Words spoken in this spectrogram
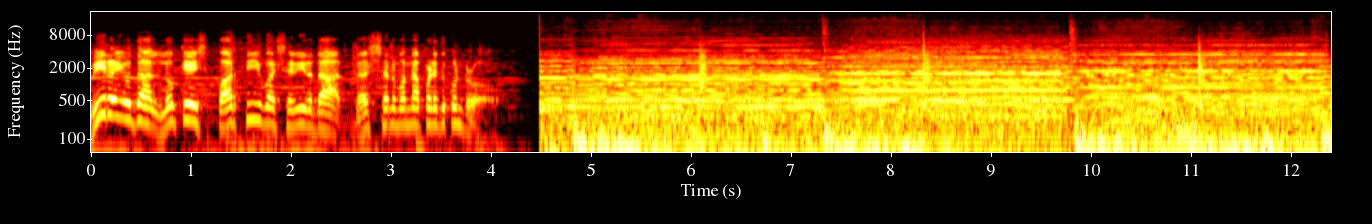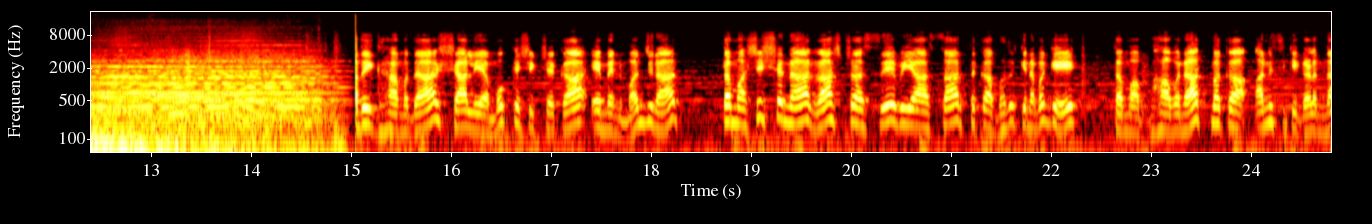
ವೀರಯೋಧ ಲೋಕೇಶ್ ಪಾರ್ಥಿವ ಶರೀರದ ದರ್ಶನವನ್ನ ಪಡೆದುಕೊಂಡ್ರು. ಅದೇ ಗ್ರಾಮದ ಶಾಲೆಯ ಮುಖ್ಯ ಶಿಕ್ಷಕ ಎಂಎನ್ ಮಂಜುನಾಥ್ ತಮ್ಮ ಶಿಷ್ಯನ ರಾಷ್ಟ್ರ ಸೇವೆಯ ಸಾರ್ಥಕ ಬದುಕಿನ ಬಗ್ಗೆ ತಮ್ಮ ಭಾವನಾತ್ಮಕ ಅನಿಸಿಕೆಗಳನ್ನ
